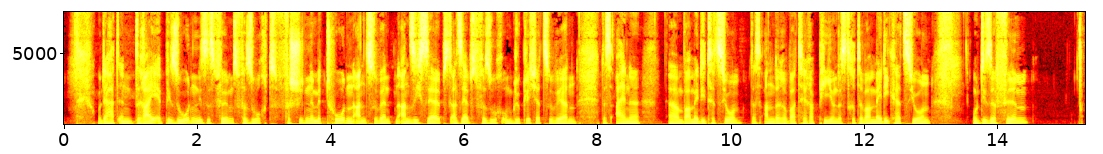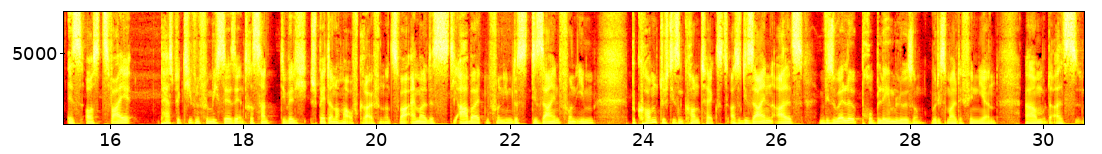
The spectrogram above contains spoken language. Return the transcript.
Und er hat in drei Episoden dieses Films versucht, verschiedene Methoden anzuwenden an sich selbst, als Selbstversuch, um glücklicher zu werden. Das eine ähm, war Meditation, das andere war Therapie und das dritte war Medikation. Und dieser Film ist aus zwei Perspektiven für mich sehr, sehr interessant. Die will ich später nochmal aufgreifen. Und zwar einmal das, die Arbeiten von ihm, das Design von ihm bekommt durch diesen Kontext, also Design als visuelle Problemlösung, würde ich es mal definieren, ähm, oder als,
